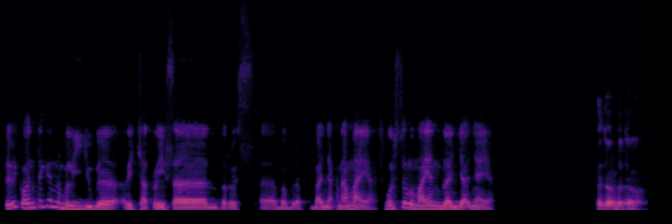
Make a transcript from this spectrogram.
Tapi Conte kan beli juga Richard Listen, terus uh, beberapa banyak nama ya. Spurs tuh lumayan belanjanya ya. Betul betul.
